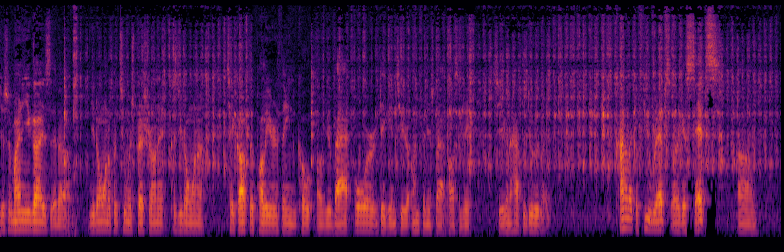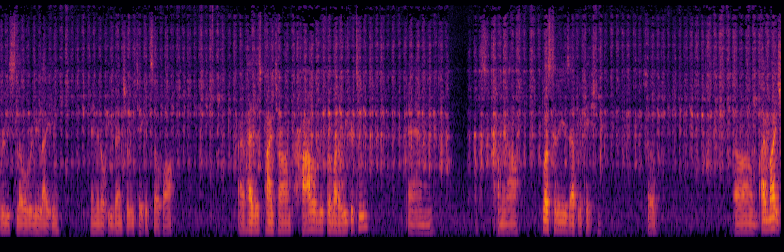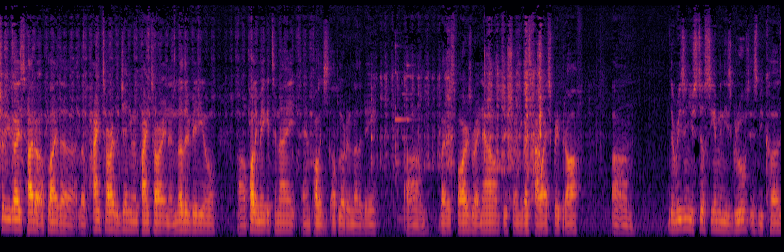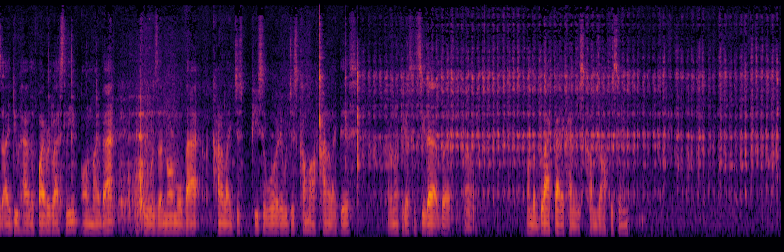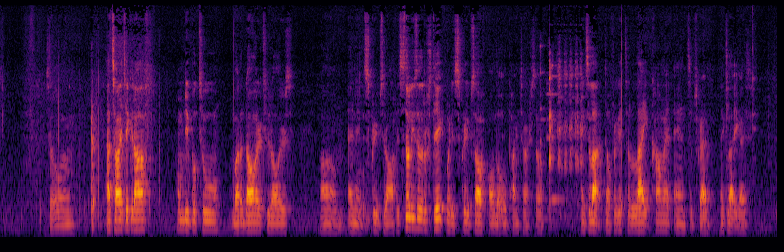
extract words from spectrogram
Just reminding you guys that um, you don't want to put too much pressure on it because you don't want to take off the polyurethane coat of your bat or dig into your unfinished bat possibly. So you're going to have to do it like kind of like a few reps or I guess sets. Um, really slow, really lightly, and it'll eventually take itself off. I've had this pine tar on probably for about a week or two, and it's coming off. Plus today's application. So, um, I might show you guys how to apply the, the pine tar, the genuine pine tar, in another video. I'll probably make it tonight and probably just upload it another day. Um, but as far as right now, just showing you guys how I scrape it off. Um, the reason you still see them in these grooves is because I do have the fiberglass sleeve on my bat. If it was a normal bat, kind of like just piece of wood, it would just come off kind of like this. I don't know if you guys can see that, but uh, on the black bat it kind of just comes off the same. So um, that's how I take it off. Home Depot tool, about a dollar, two dollars. Um, and it scrapes it off. It still leaves a little stick, but it scrapes off all the old pine tar. So Thanks a lot. Don't forget to like, comment, and subscribe. Thanks a lot, you guys.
